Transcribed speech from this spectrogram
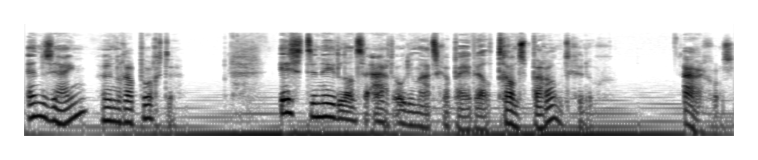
en zijn hun rapporten? Is de Nederlandse aardoliemaatschappij wel transparant genoeg? Argos,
